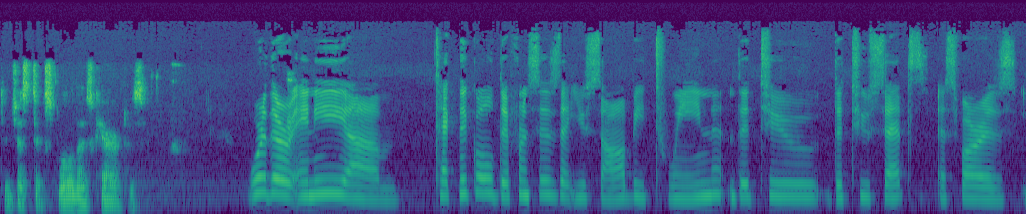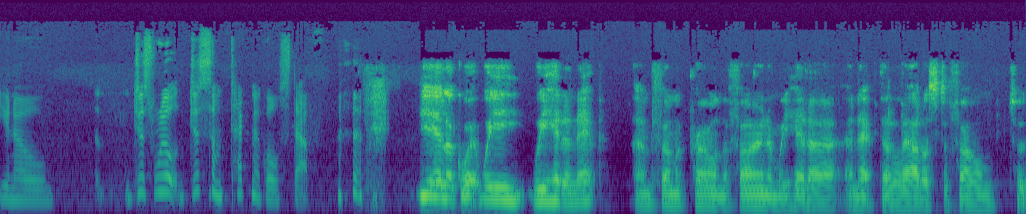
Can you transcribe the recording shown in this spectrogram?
to just explore those characters. Were there any um, technical differences that you saw between the two the two sets as far as you know just real just some technical stuff? Yeah look we we had an app um, filmic pro on the phone and we had a, an app that allowed us to film to,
